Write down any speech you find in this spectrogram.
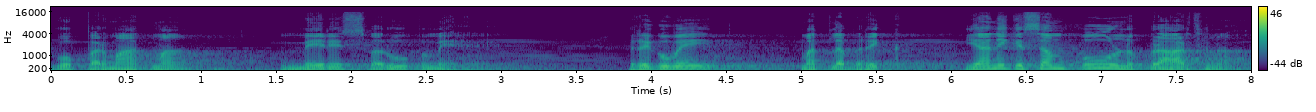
वो परमात्मा मेरे स्वरूप में है। ऋग्वेद मतलब ऋक, यानी कि संपूर्ण प्रार्थना,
